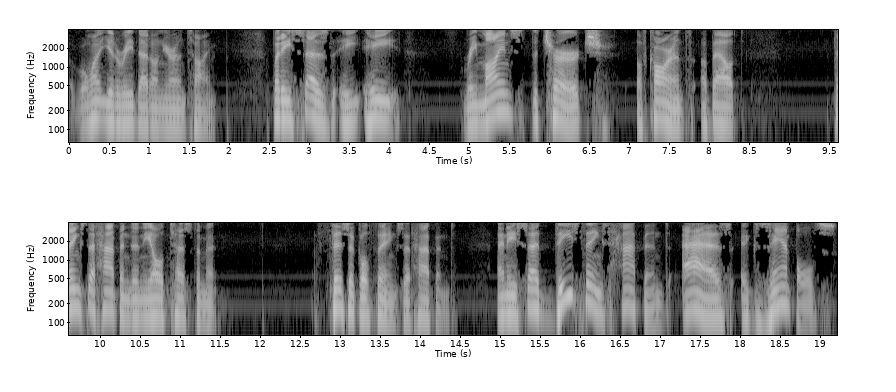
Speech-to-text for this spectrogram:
I want you to read that on your own time. But he says, he, he reminds the church of Corinth about things that happened in the Old Testament, physical things that happened. And he said these things happened as examples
